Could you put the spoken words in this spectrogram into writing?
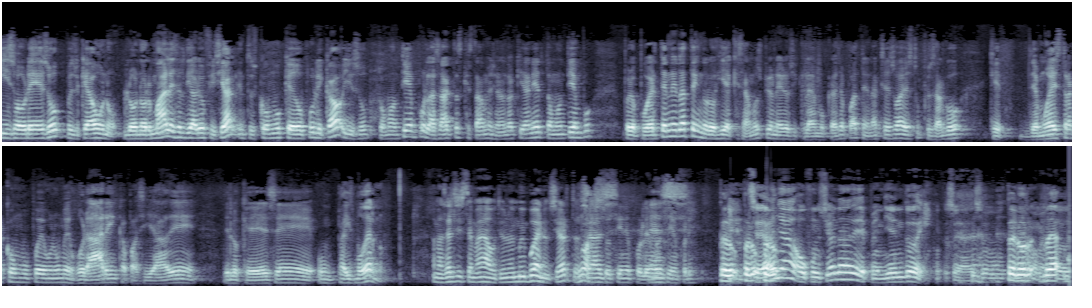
y sobre eso, pues queda uno. Lo normal es el diario oficial, entonces cómo quedó publicado, y eso toma un tiempo. Las actas que estaba mencionando aquí Daniel toma un tiempo, pero poder tener la tecnología, que seamos pioneros y que la democracia pueda tener acceso a esto, pues es algo que demuestra cómo puede uno mejorar en capacidad de, de lo que es eh, un país moderno. Además el sistema de audio no es muy bueno, ¿cierto? No, O sea, eso es- tiene problemas es- siempre. Pero, pero, ¿Se pero, daña o funciona dependiendo de? O sea, eso... Pero rea- momentos-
